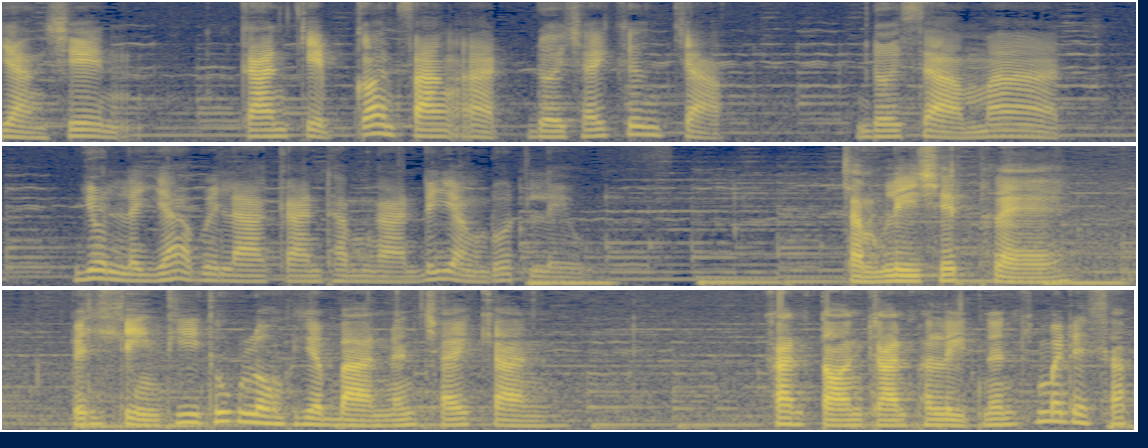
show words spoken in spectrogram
อย่างเช่น การเก็บก้อนฟางอัดโดยใช้เครื่องจักร โดยสามารถ ย่นระยะเวลาการทำงานได้อย่างรวดเร็วสำลีเช็ดแผล เป็นสิ่งที่ทุกโรงพยาบาลนั้นใช้กัน ขั้นตอนการผลิตนั้นก็ไม่ได้ซับ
